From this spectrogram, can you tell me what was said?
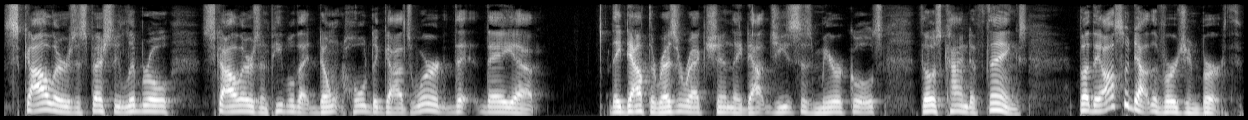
scholars, especially liberal scholars and people that don't hold to God's word, they they, uh, they doubt the resurrection, they doubt Jesus' miracles, those kind of things. But they also doubt the virgin birth.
